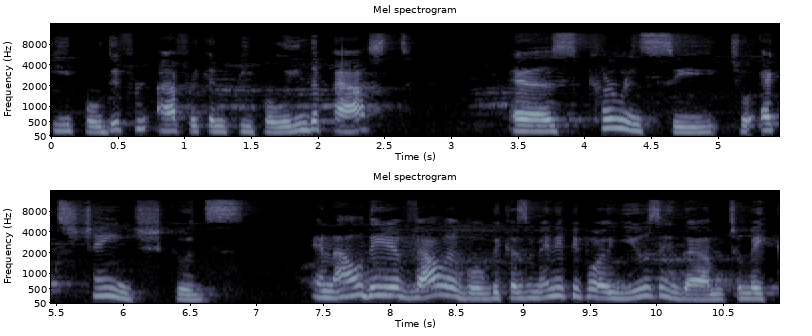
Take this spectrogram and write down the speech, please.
people, different African people in the past as currency to exchange goods and now they are valuable because many people are using them to make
